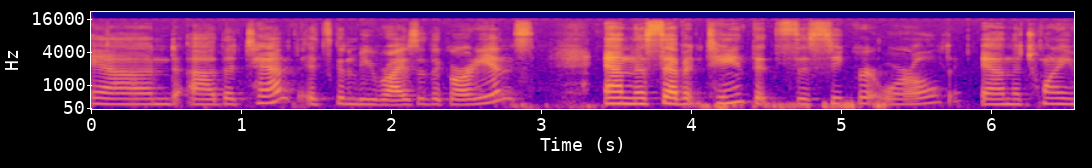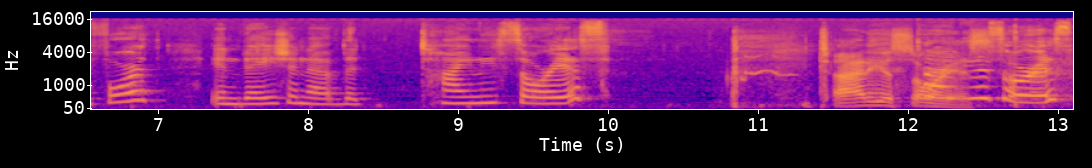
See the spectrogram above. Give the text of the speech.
And uh, the tenth, it's going to be Rise of the Guardians, and the seventeenth, it's The Secret World, and the twenty-fourth, Invasion of the Tiny Saurus. Tinyosaurus. Tinosaurus,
